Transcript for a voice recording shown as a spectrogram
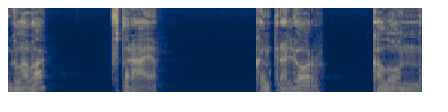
Глава вторая. Контролер колонн.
